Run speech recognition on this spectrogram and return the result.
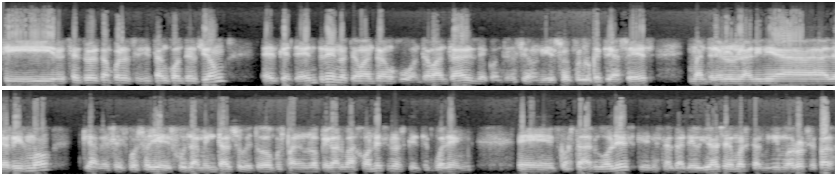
Si en el centro del campo necesitan contención, el que te entre no te va a entrar un jugón, te va a entrar el de contención. Y eso pues, lo que te hace es mantener una línea de ritmo a veces, pues oye, es fundamental, sobre todo pues para no pegar bajones en los que te pueden eh, costar goles, que en esta categoría sabemos que al mínimo error se paga.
